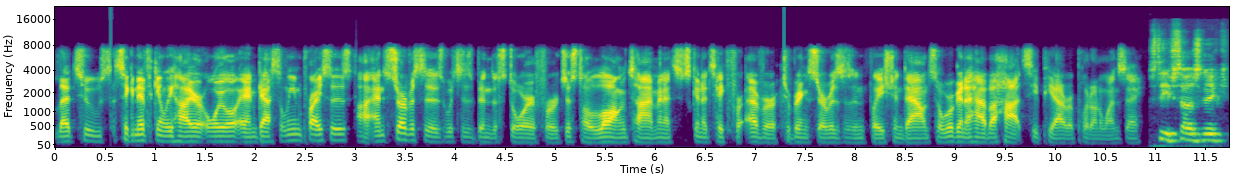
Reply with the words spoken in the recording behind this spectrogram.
led to significantly higher oil and gasoline prices, uh, and services, which has been the story for just a long time. And it's just going to take forever to bring services inflation down. So we're going to have a hot CPI report on Wednesday. Steve Sosnick,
